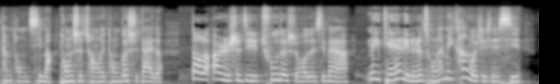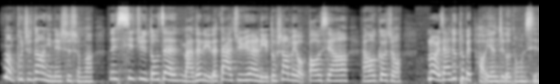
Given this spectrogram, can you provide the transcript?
他们同期嘛，同时成为同个时代的。到了二十世纪初的时候的西班牙，那田野里的人从来没看过这些戏，根本不知道你那是什么。那戏剧都在马德里的大剧院里，都上面有包厢，然后各种。洛尔加就特别讨厌这个东西，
